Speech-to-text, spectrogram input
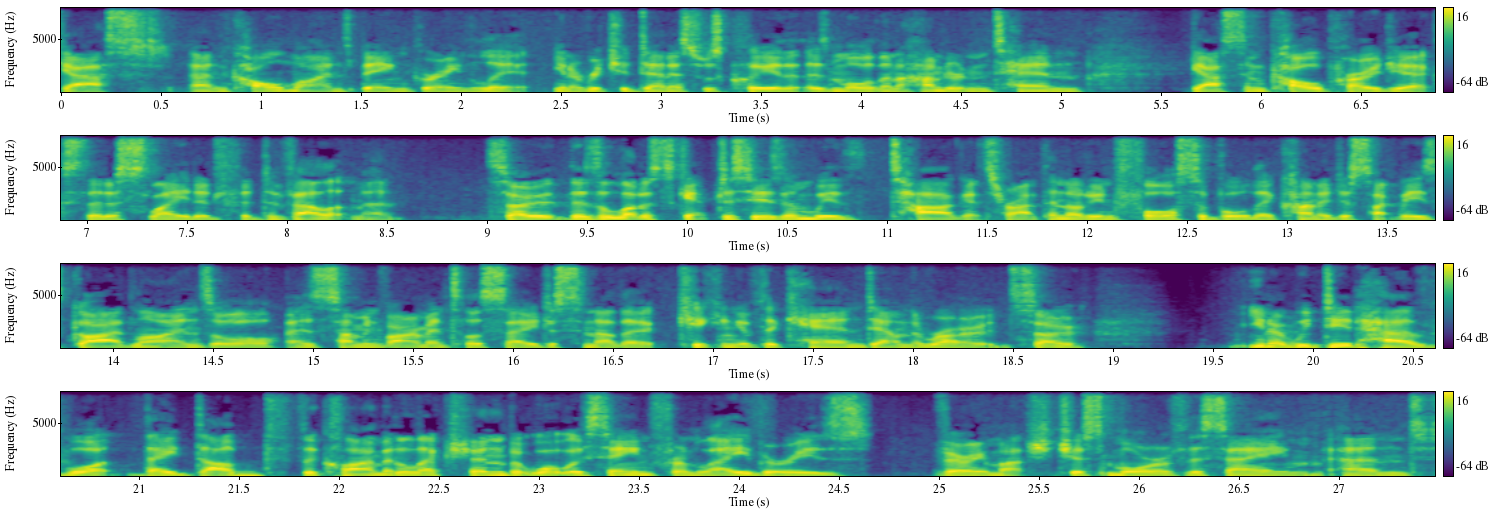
gas and coal mines being green lit. You know, Richard Denniss was clear that there's more than 110 gas and coal projects that are slated for development. So there's a lot of skepticism with targets, right? They're not enforceable. They're kind of just like these guidelines, or as some environmentalists say, just another kicking of the can down the road. So, you know, we did have what they dubbed the climate election, but what we've seen from Labor is very much just more of the same. And,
